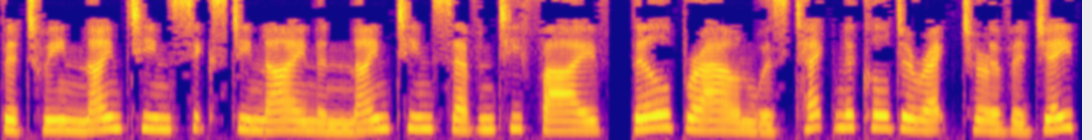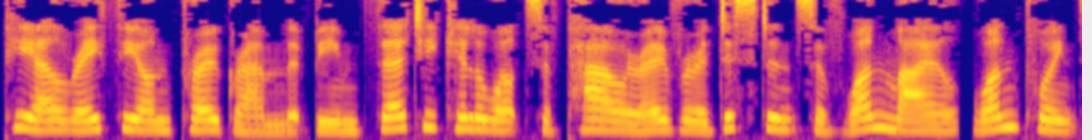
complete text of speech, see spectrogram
Between 1969 and 1975, Bill Brown was technical director of a JPL Raytheon program that beamed 30 kilowatts of power over a distance of 1 mile (1.6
